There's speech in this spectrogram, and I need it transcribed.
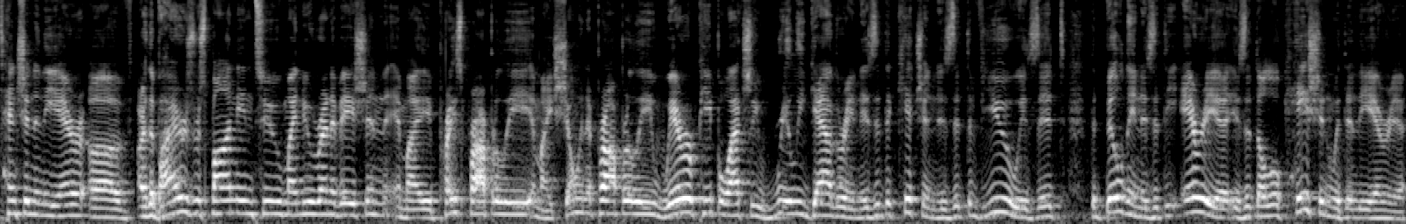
tension in the air of are the buyers responding to my new renovation? Am I priced properly? Am I showing it properly? Where are people actually really gathering? Is it the kitchen? Kitchen? Is it the view? Is it the building? Is it the area? Is it the location within the area?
